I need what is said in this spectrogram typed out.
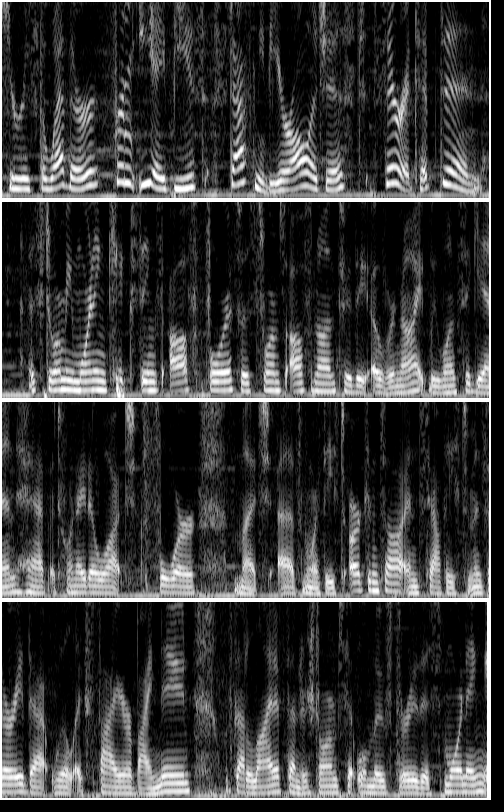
Here is the weather from EAB's staff meteorologist, Sarah Tipton. A stormy morning kicks things off for us with storms off and on through the overnight. We once again have a tornado watch for much of northeast Arkansas and southeast Missouri that will expire by noon. We've got a line of thunderstorms that will move through this morning.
